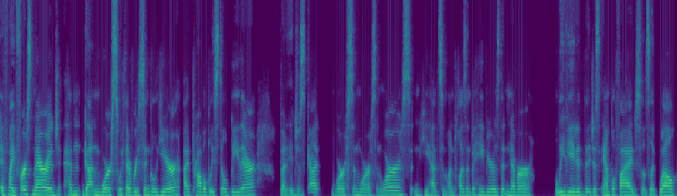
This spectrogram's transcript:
if my first marriage hadn't gotten worse with every single year, I'd probably still be there. But it Mhm. just got worse and worse and worse. And he had some unpleasant behaviors that never alleviated, they just amplified. So it's like, well,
